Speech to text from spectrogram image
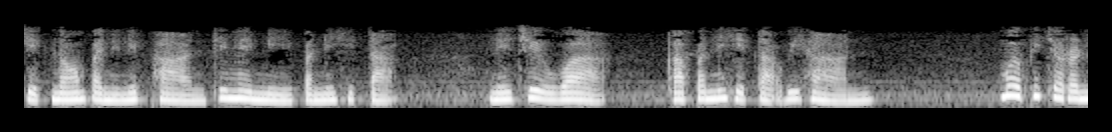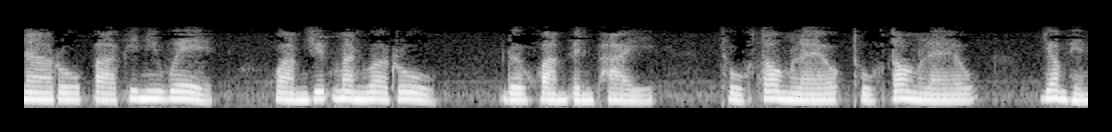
จิตน้อมไปในนิพพานที่ไม่มีปณิหิตะ นี้ชื่อว่า อปนิหิตะวิหาร เมื่อพิจารณารูปาพินิเวศ ความยึดมั่นว่ารูป โดยความเป็นภัย ถูกต้องแล้ว ถูกต้องแล้ว ย่อมเห็น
